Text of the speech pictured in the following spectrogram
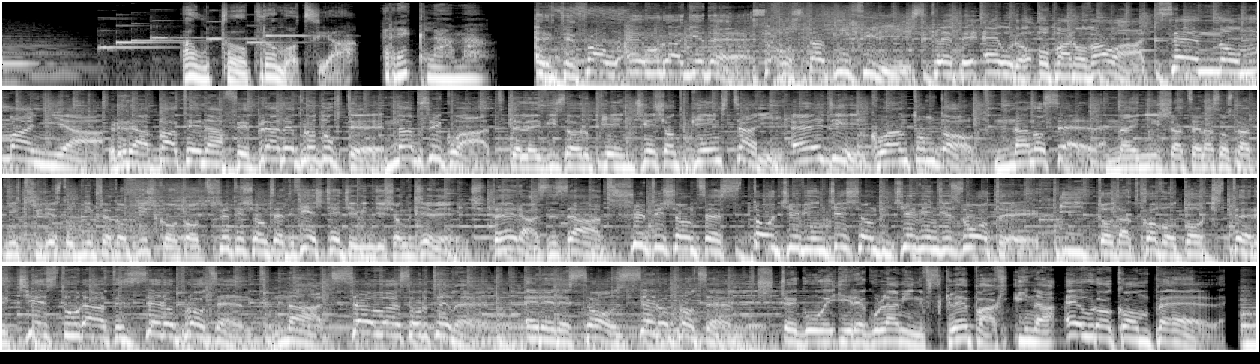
Autopromocja. Reklama. RTV Euro AGD. Z ostatniej chwili sklepy euro opanowała cenomania. Rabaty na wybrane produkty. Na przykład telewizor 55 cali LG Quantum Dot NanoCell. Najniższa cena z ostatnich 30 dni przed obniżką to 3299. Teraz za 3199 zł. I dodatkowo do 40 lat 0% na cały asortyment. RRSO 0%. Szczegóły i regulamin w sklepach i na euro.com.pl.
